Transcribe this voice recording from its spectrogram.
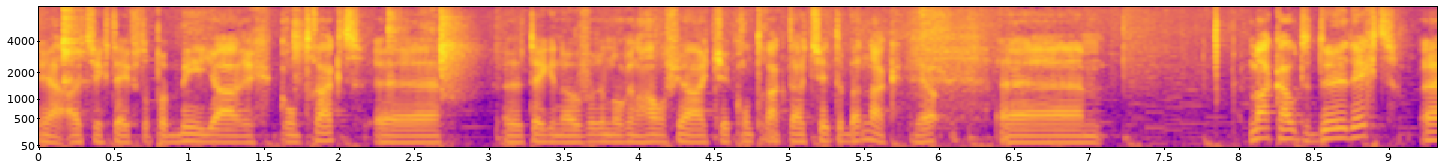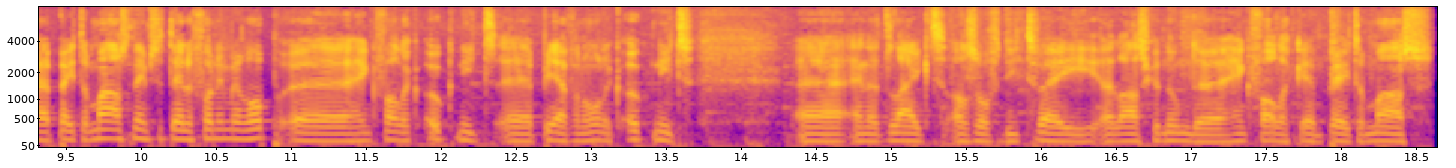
ja, uitzicht heeft op een meerjarig contract. eh, eh, tegenover nog een halfjaartje contract uitzitten bij NAC. Ja. Ehm Mak houdt de deur dicht. Eh, Peter Maas neemt zijn telefoon niet meer op. Eh, Henk Valk ook niet. Eh, Pierre van Hoornik ook niet. Eh, en het lijkt alsof die twee eh, laatst genoemde, Henk Valk en Peter Maas,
